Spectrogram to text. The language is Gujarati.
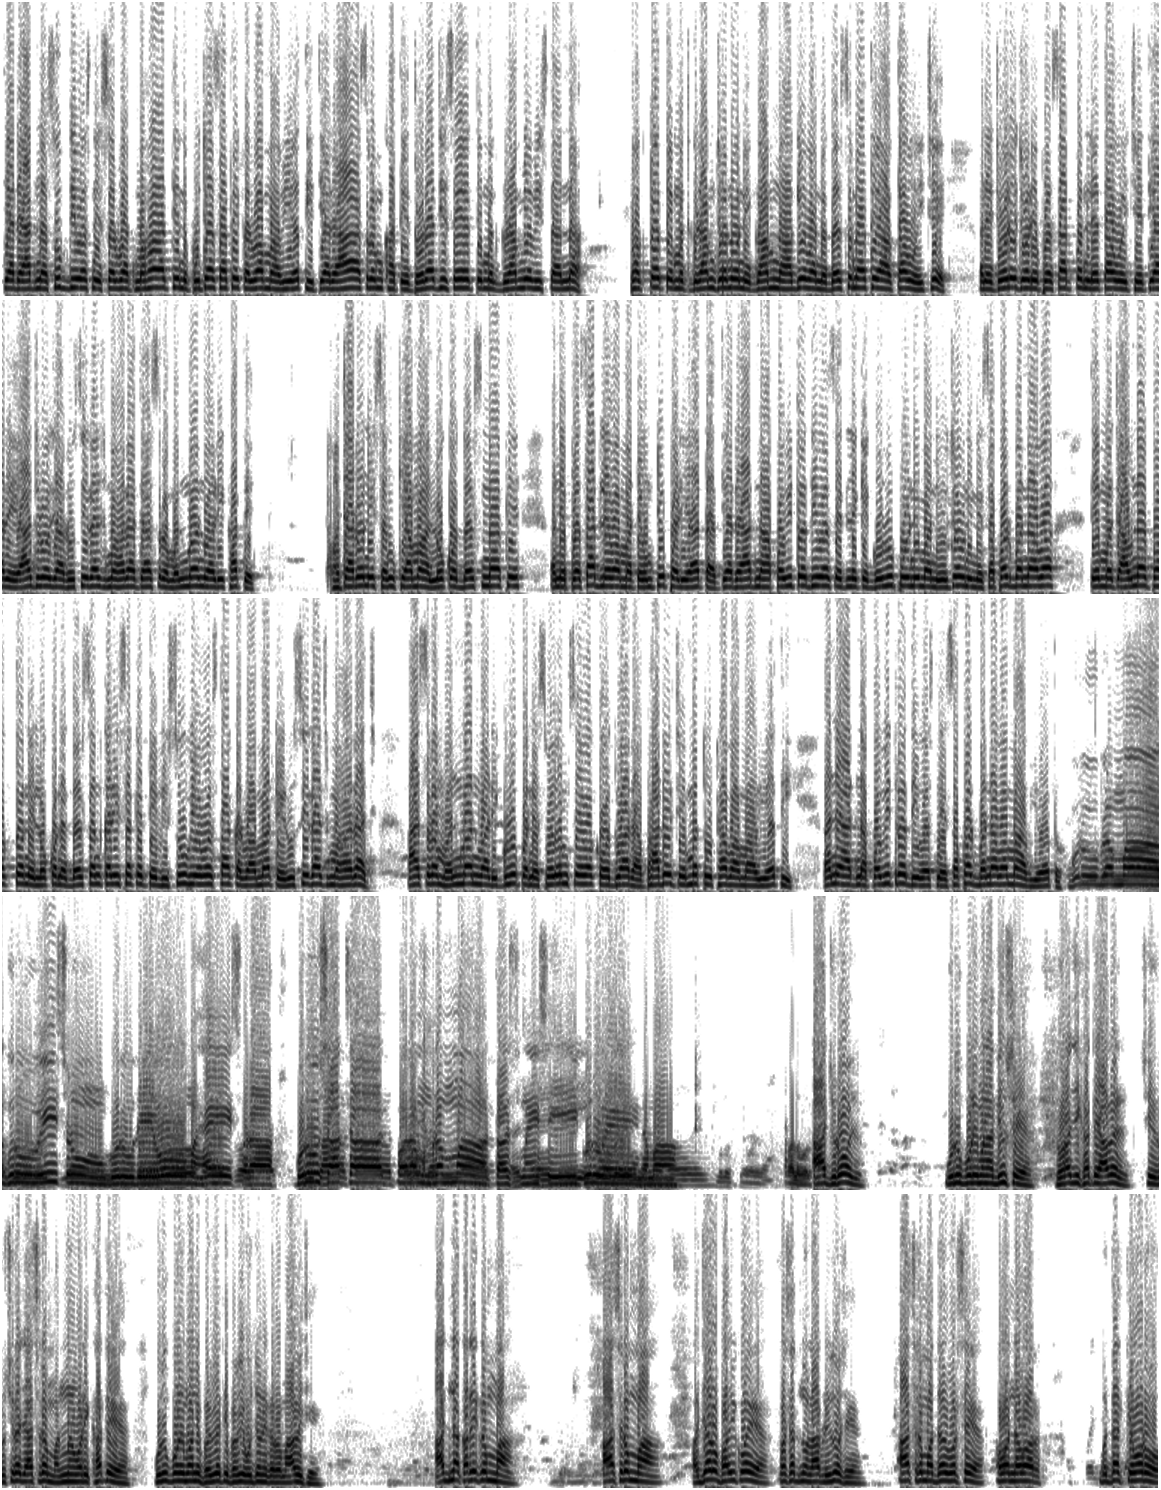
ત્યારે આજના શુભ દિવસની શરૂઆત મહાઆરતી અને પૂજા સાથે કરવામાં આવી હતી. ત્યારે આ આશ્રમ ખાતે ધોરાજી શહેર તેમજ ગ્રામ્ય વિસ્તારના ભક્તો તેમજ ગ્રામજનો અને ગામના આગેવાનો દર્શનાર્થે આવતા હોય છે અને જોડે જોડે પ્રસાદ પણ લેતા હોય છે. ત્યારે આજ રોજ આ ઋષિરાજ મહારાજ આશ્રમ હનુમાનવાડી ખાતે હજારોની સંખ્યામાં લોકો દર્શનાર્થે અને પ્રસાદ લેવા માટે ઉમટી પડ્યા હતા. ત્યારે આજના પવિત્ર દિવસ એટલે કે ગુરુ પૂર્ણિમાની ઉજવણીને સફળ બનાવવા તેમજ આવનાર ભક્તોને લોકોને દર્શન કરી શકે તેવી સુવ્યવસ્થા કરવા માટે ઋષિરાજ મહારાજ આશ્રમ હનુમાનવાડી ગ્રુપ અને સ્વયંસેવકો દ્વારા ભારે જહેમત ઉઠાવવામાં આવી હતી. અને આજના પવિત્ર દિવસને સફળ બનાવવામાં આવ્યો હતો. ગુરુ બ્રહ્મા, ગુરુ વિષ્ણુ, ગુરુ મહેશ્વરા, ગુરુ સાક્ષાત પરમ બ્રહ્મા, તસ્મે શ્રી ગુરુએ નમઃ. આજ રોજ ગુરુ પૂર્ણિમાના દિવસે ધોરાજી ખાતે આવેલ શ્રી ઋષિરાજ આશ્રમ હનુમાનવાડી ખાતે ગુરુ પૂર્ણિમાની ભવ્યથી ભવ્ય ઉજવણી કરવામાં આવી છે. આજના કાર્યક્રમમાં, આશ્રમમાં હજારો ભાવિકોએ પ્રસાદનો લાભ લીધો છે. આશ્રમમાં દર વર્ષે અવારનવાર બધા જ તહેવારો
